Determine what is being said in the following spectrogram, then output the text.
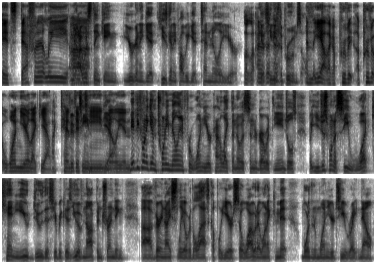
It's definitely. I mean, uh, I was thinking you're going to get. He's going to probably get 10 mil a year because he needs to prove himself. And yeah, like a prove it, a prove it one year, like yeah, like 10, 15, 15 yeah. million. Maybe if you want to give him 20 million for one year, kind of like the Noah Syndergaard with the Angels, but you just want to see what can you do this year because you have not been trending uh, very nicely over the last couple years. So why would I want to commit more than one year to you right now?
